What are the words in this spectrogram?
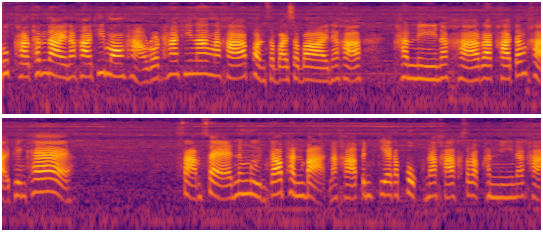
ลูกค้าท่านใดนะคะ ที่มองหารถ 5 ที่นั่งนะคะ ผ่อนสบายๆนะคะ คันนี้นะคะ ราคาตั้งขายเพียงแค่ 3 1 9 0 0 0 บาทนะคะ เป็นเกียร์กระปุกนะคะสำหรับคันนี้นะคะ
